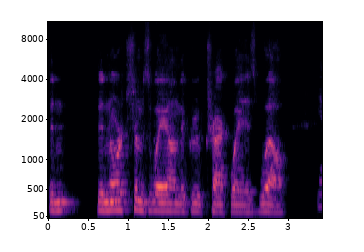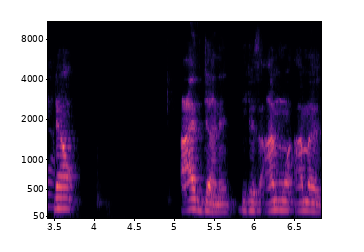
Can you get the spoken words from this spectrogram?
the the nordstrom's way on the group track way as well. Yeah. now I've done it because I'm I'm a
